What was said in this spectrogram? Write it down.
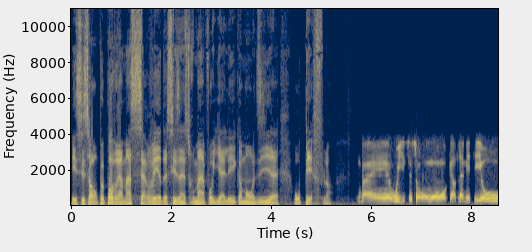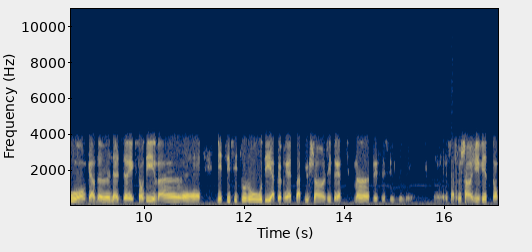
et c'est ça, on peut pas vraiment se servir de ces instruments, il faut y aller comme on dit euh, au pif là. Ben oui, c'est ça. On, regarde la météo, on regarde euh, la direction des vents, mais tu sais, c'est toujours des à peu près, ça peut changer drastiquement. Euh, ça peut changer vite, donc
